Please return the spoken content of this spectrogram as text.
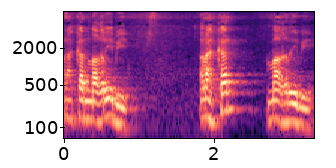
راه كان مغربي. راه كان maghribi.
